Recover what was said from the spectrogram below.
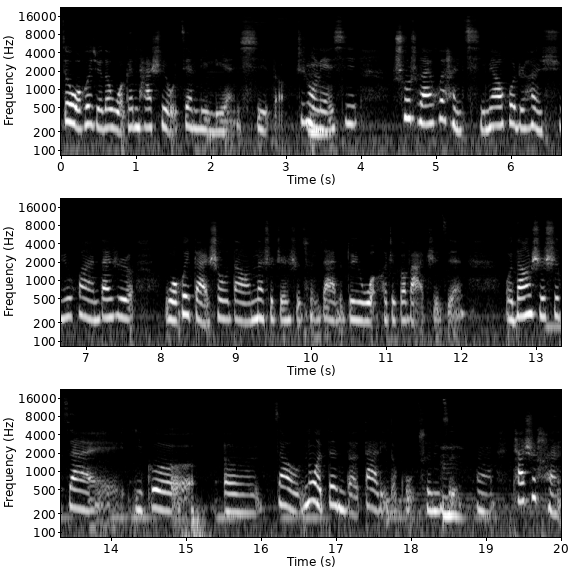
就我会觉得我跟他是有建立联系的，这种联系说出来会很奇妙或者很虚幻，但是我会感受到那是真实存在的。对于我和这个瓦之间，我当时是在一个呃叫诺邓的大理的古村子，嗯，它是很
